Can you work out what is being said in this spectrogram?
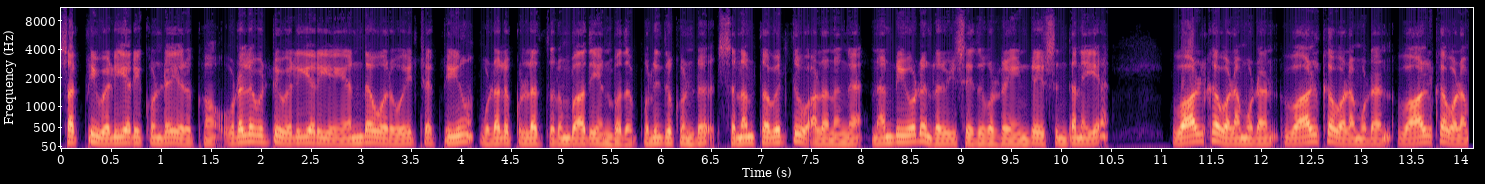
சக்தி வெளியேறிக்கொண்டே இருக்கும். உடலை விட்டு வெளியேறிய எந்த ஒரு உயிர் சக்தியும் உடலுக்குள்ள திரும்பாது என்பதை புரிந்து கொண்டு சினம் தவிர்த்து வாழணுங்க. நன்றியோடு நிறைவு செய்து கொள்கிற இன்றைய சிந்தனையை வாழ்க வளமுடன் வாழ்க வளமுடன் வாழ்க வளம்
